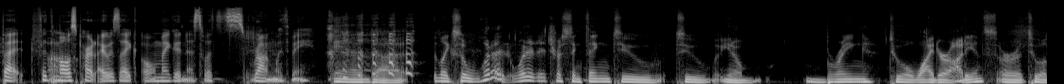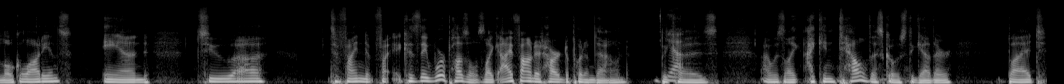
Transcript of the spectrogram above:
but for the Uh, most part, I was like, oh my goodness, what's wrong with me? and uh, like so what a what an interesting thing to to you know bring to a wider audience or to a local audience and to uh to find it because they were puzzles like i found it hard to put them down Yeah. because i was like i can tell this goes together but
